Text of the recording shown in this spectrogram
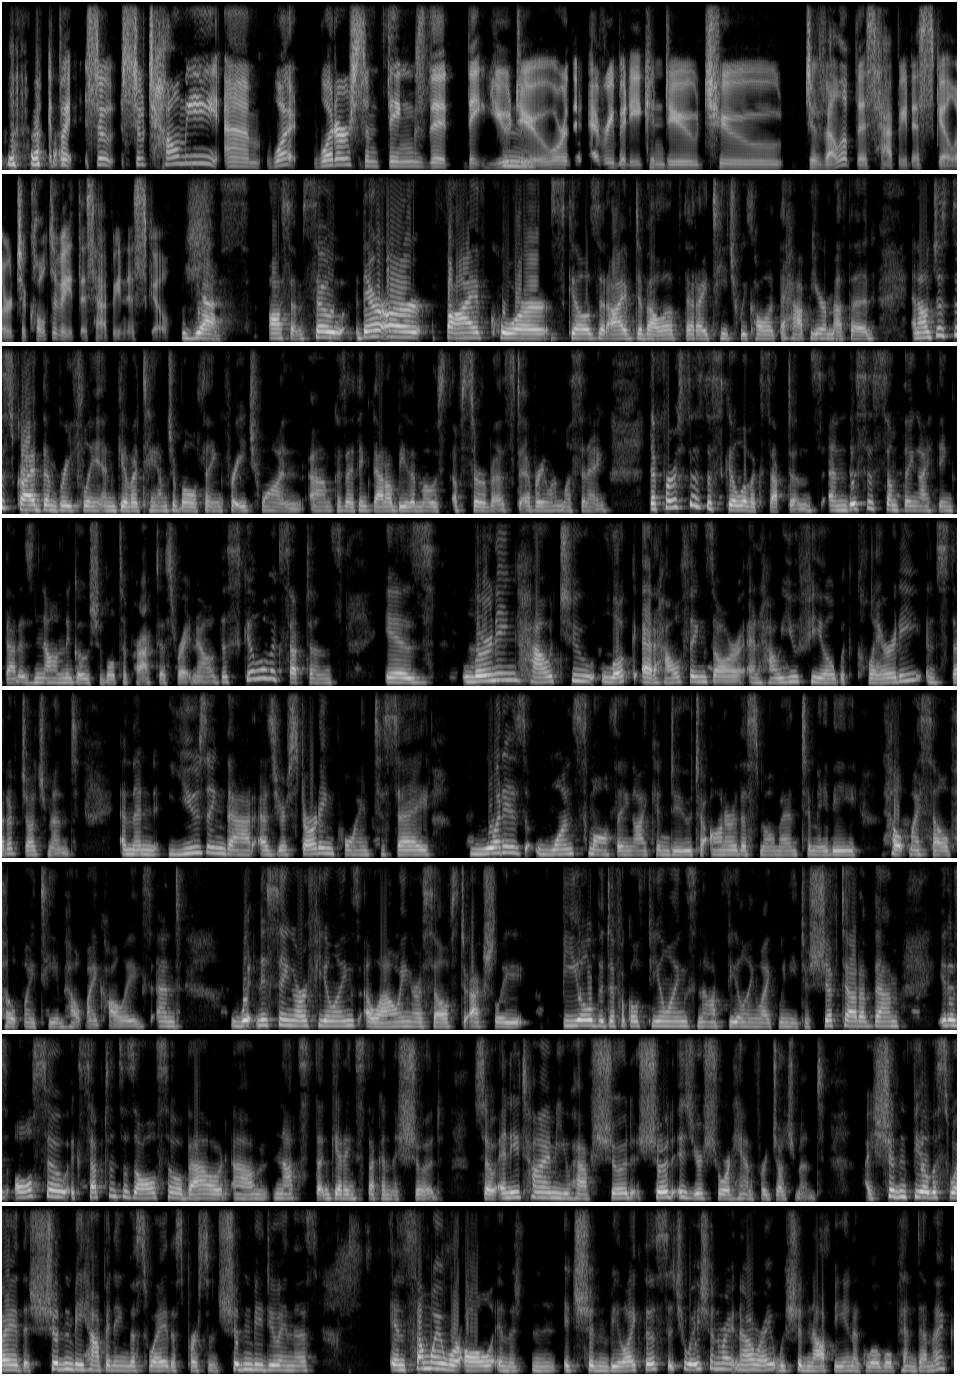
but so so tell me um, what what are some things that that you mm. do or that everybody can do to develop this happiness skill or to cultivate this happiness skill? Yes. Awesome. So there are five core skills that I've developed that I teach. We call it the happier method. And I'll just describe them briefly and give a tangible thing for each one because um, I think that'll be the most of service to everyone listening. The first is the skill of acceptance. And this is something I think that is non negotiable to practice right now. The skill of acceptance is learning how to look at how things are and how you feel with clarity instead of judgment. And then using that as your starting point to say, what is one small thing I can do to honor this moment, to maybe help myself, help my team, help my colleagues? And witnessing our feelings, allowing ourselves to actually feel the difficult feelings, not feeling like we need to shift out of them. It is also, acceptance is also about um, not st- getting stuck in the should. So anytime you have should, should is your shorthand for judgment. I shouldn't feel this way. This shouldn't be happening this way. This person shouldn't be doing this. In some way, we're all in the it shouldn't be like this situation right now, right? We should not be in a global pandemic.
